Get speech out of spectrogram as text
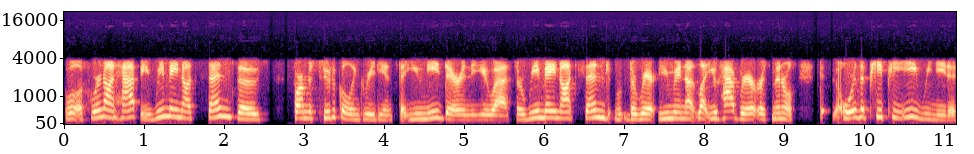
well, if we're not happy, we may not send those pharmaceutical ingredients that you need there in the U.S., or we may not send the rare, you may not let you have rare earth minerals, or the PPE we needed.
